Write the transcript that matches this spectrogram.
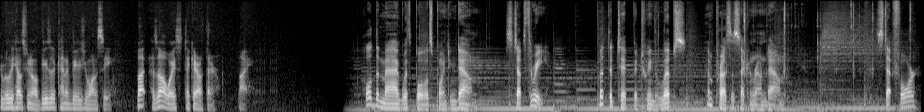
It really helps me know these are the kind of videos you want to see. But as always, take care out there. Bye. Hold the mag with bullets pointing down. Step 3. Put the tip between the lips and press the second round down. Step 4.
